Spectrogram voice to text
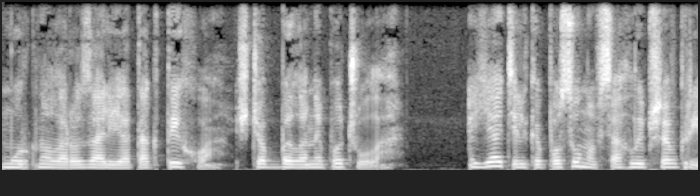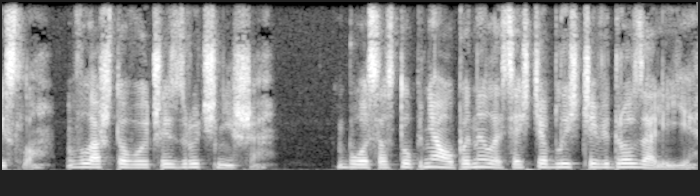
Муркнула Розалія так тихо, щоб Бела не почула. Я тільки посунувся глибше в крісло, влаштовуючись зручніше. Боса ступня опинилася ще ближче від Розалії,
